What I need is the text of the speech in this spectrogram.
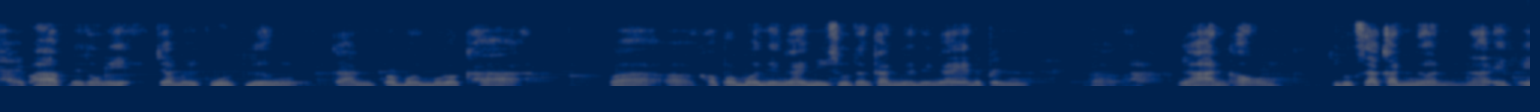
ฉายภาพในตรงนี้จะไม่พูดเรื่องการประเมินมูลค่า ว่าเขาประเมินยังไงมีสูตรทางการเงินยังไงอันนี้เป็นงานของที่ปรึกษาการเงินนะ FA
